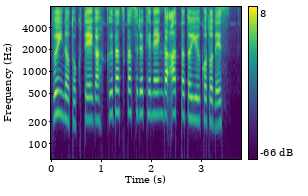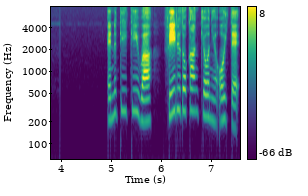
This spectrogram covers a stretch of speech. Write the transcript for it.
部位の特定が複雑化する懸念があったということです。NTT はフィールド環境において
